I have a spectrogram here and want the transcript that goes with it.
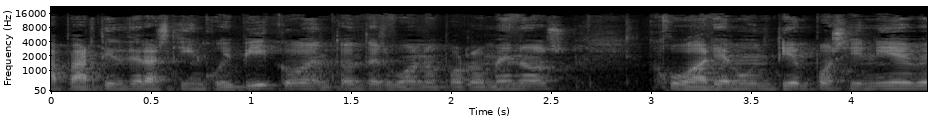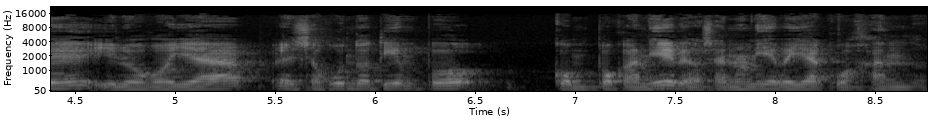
a partir de las cinco y pico, entonces bueno, por lo menos jugarían un tiempo sin nieve y luego ya el segundo tiempo con poca nieve, o sea, no nieve ya cuajando.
